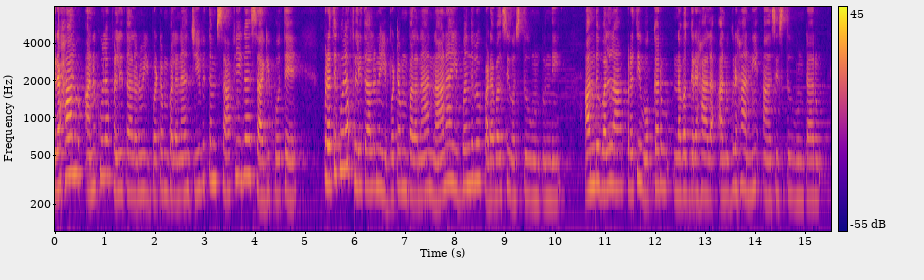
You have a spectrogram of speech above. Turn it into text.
గ్రహాలు అనుకూల ఫలితాలను ఇవ్వటం వలన జీవితం సాఫీగా సాగిపోతే ప్రతికూల ఫలితాలను ఇవ్వటం వలన నానా ఇబ్బందులు పడవలసి వస్తూ ఉంటుంది. అందువల్ల ప్రతి ఒక్కరూ నవగ్రహాల అనుగ్రహాన్ని ఆశిస్తూ ఉంటారు.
